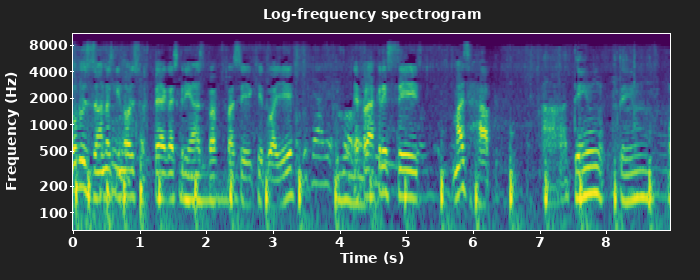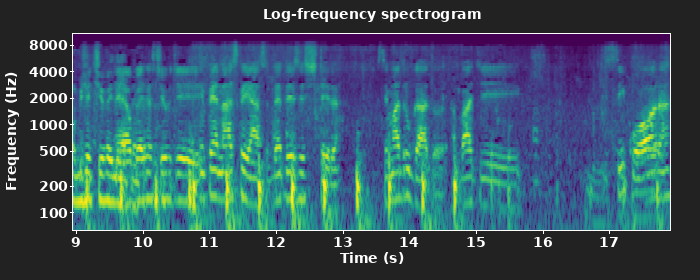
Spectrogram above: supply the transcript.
Todos os anos que nós pega as crianças para fazer Quetoaê, é para crescer mais rápido. Ah, tem um, tem um objetivo aí É o dentro. né? objetivo de empenar as crianças dentro das esteiras. Ser madrugado, abaixo de 5 horas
